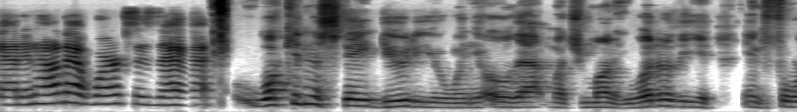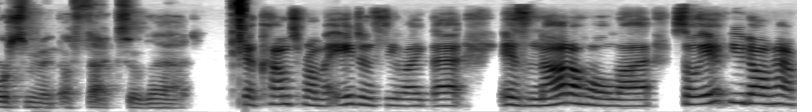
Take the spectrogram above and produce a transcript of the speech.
that. And how that works is that what can the state do to you when you owe that much money? What are the enforcement effects of that? That comes from an agency like that is not a whole lot. So if you don't have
